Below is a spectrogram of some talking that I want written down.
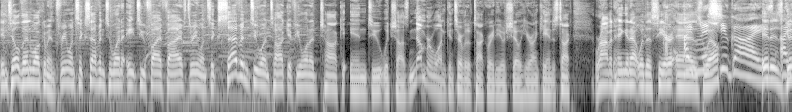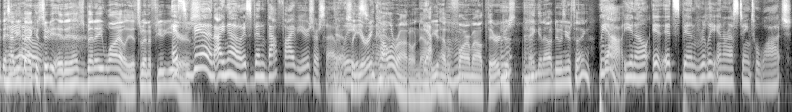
Until then, welcome in 316 721 8255 316 721 Talk if you want to talk into Wichita's number one conservative talk radio show here on Kansas Talk. Robin hanging out with us here I as miss well. you guys. It is I good to have you back in studio. It has been a while. It's been a few years. It's been, I know, it's been about five years or so. Yeah, at so you're in you know. Colorado now. Yeah. You have Mhm. a farm out there, just hanging out, doing your thing. Well, yeah, you know, it, it's been really interesting to watch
